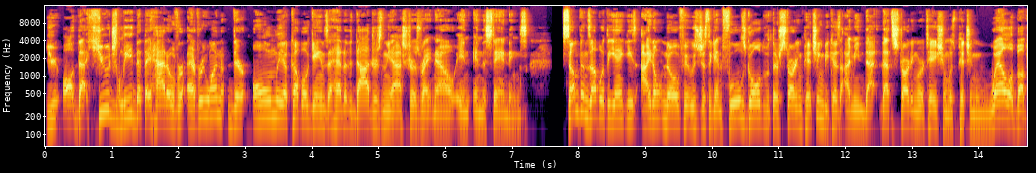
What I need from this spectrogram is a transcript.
You all that huge lead that they had over everyone, they're only a couple of games ahead of the Dodgers and the Astros right now in in the standings. Something's up with the Yankees. I don't know if it was just again fool's gold with their starting pitching because I mean that that starting rotation was pitching well above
